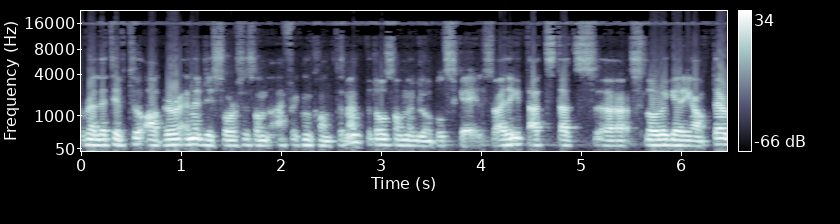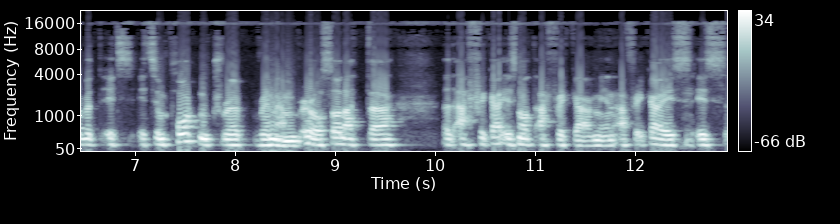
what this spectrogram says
relative to other energy sources on the African continent, but also on a global scale. So I think that's slowly getting out there. But it's it's important to remember also that Africa is not Africa. I mean, Africa is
